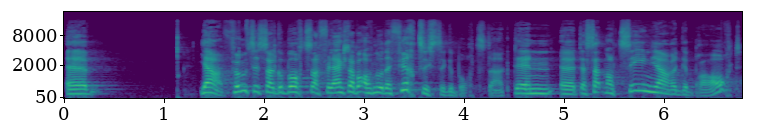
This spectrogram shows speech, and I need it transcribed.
Äh, ja, 50. Geburtstag, vielleicht aber auch nur der 40. Geburtstag, denn äh, das hat noch zehn Jahre gebraucht,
